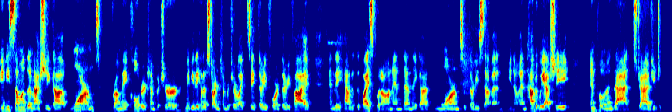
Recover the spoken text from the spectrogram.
maybe some of them actually got warmed from a colder temperature. Maybe they had a starting temperature like say 34, 35, and they had a device put on, and then they got warm to 37. You know, and how do we actually implement that strategy to,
